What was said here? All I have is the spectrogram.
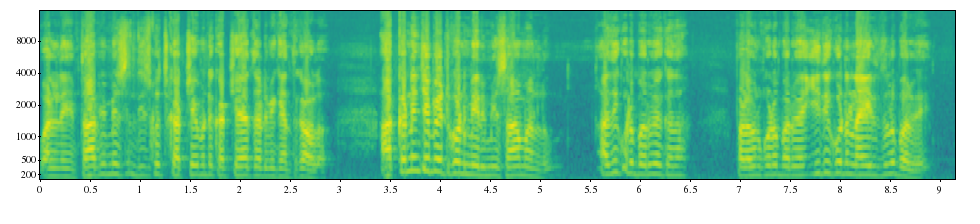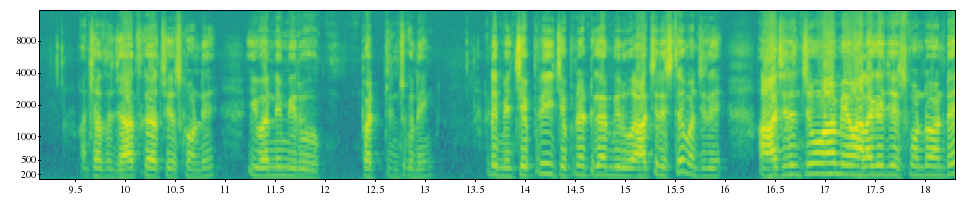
వాళ్ళని తాపి మిషన్ తీసుకొచ్చి కట్ చేయమంటే కట్ చేస్తాడు మీకు ఎంత కావాలో. అక్కడి నుంచే పెట్టుకోండి మీరు మీ సామాన్లు. అది కూడా బరువే కదా. పడవను కూడా బరువే. ఇది కూడా నైరుతిలో బరువే. అంచేత జాగ్రత్తగా చేసుకోండి. ఇవన్నీ మీరు పట్టించుకుని అంటే మేము చెప్పినవి చెప్పినట్టుగా మీరు ఆచరిస్తే మంచిది. ఆచరించమా మేము అలాగే చేసుకుంటాం అంటే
